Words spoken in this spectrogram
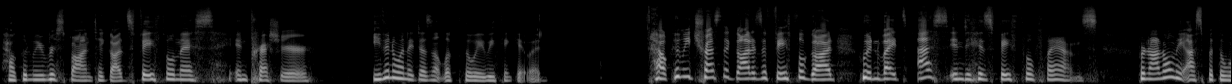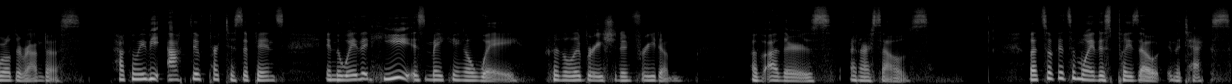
How can we respond to God's faithfulness in pressure, even when it doesn't look the way we think it would? How can we trust that God is a faithful God who invites us into his faithful plans for not only us, but the world around us? How can we be active participants in the way that He is making a way for the liberation and freedom of others and ourselves? Let's look at some way this plays out in the text.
